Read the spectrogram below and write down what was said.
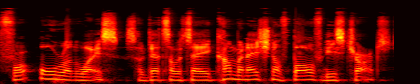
for all runways. So that's, I would say, a combination of both these charts.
